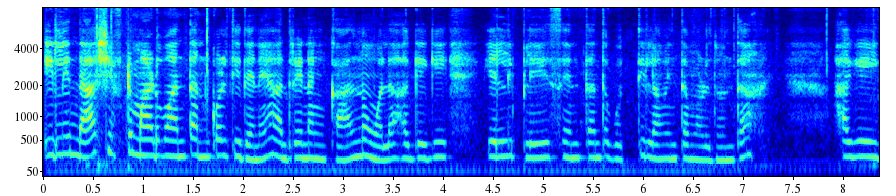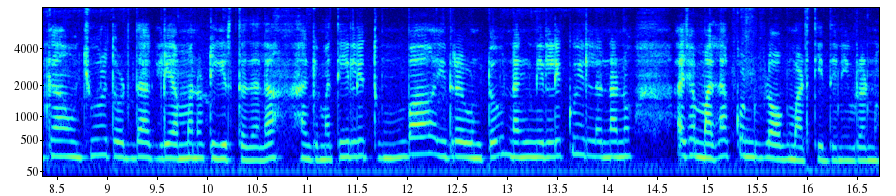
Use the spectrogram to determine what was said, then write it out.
ಇಲ್ಲಿಂದ ಶಿಫ್ಟ್ ಮಾಡುವ ಅಂತ ಅಂದ್ಕೊಳ್ತಿದ್ದೇನೆ ಆದರೆ ನಂಗೆ ಕಾಲು ನೋವಲ್ಲ, ಹಾಗಾಗಿ ಎಲ್ಲಿ ಪ್ಲೇಸ್ ಎಂತ ಅಂತ ಗೊತ್ತಿಲ್ಲ, ಎಂತ ಮಾಡೋದು ಅಂತ. ಹಾಗೆ ಈಗ ಒಂಚೂರು ದೊಡ್ಡದಾಗಲಿ ಅಮ್ಮನೊಟ್ಟಿಗೆ ಇರ್ತದಲ್ಲ, ಹಾಗೆ ಮತ್ತು ಇಲ್ಲಿ ತುಂಬ ಇದ್ರೆ ಉಂಟು. ನಂಗೆ ನಿಲ್ಲಿಕ್ಕೂ ಇಲ್ಲ. ನಾನು ಅಜ್ಜ ಮಲಕ್ಕೊಂಡು ವ್ಲಾಗ್ ಮಾಡ್ತಿದ್ದೇನೆ ಇವರನ್ನು.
